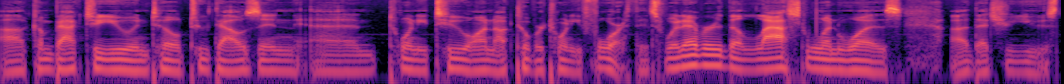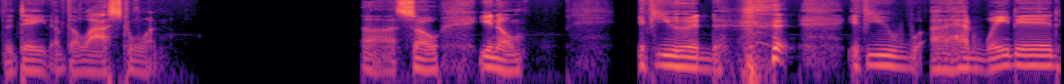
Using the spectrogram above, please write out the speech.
uh, come back to you until 2022 on October 24th. It's whatever the last one was uh, that you used, the date of the last one. Uh, so, you know, if you had if you uh, had waited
